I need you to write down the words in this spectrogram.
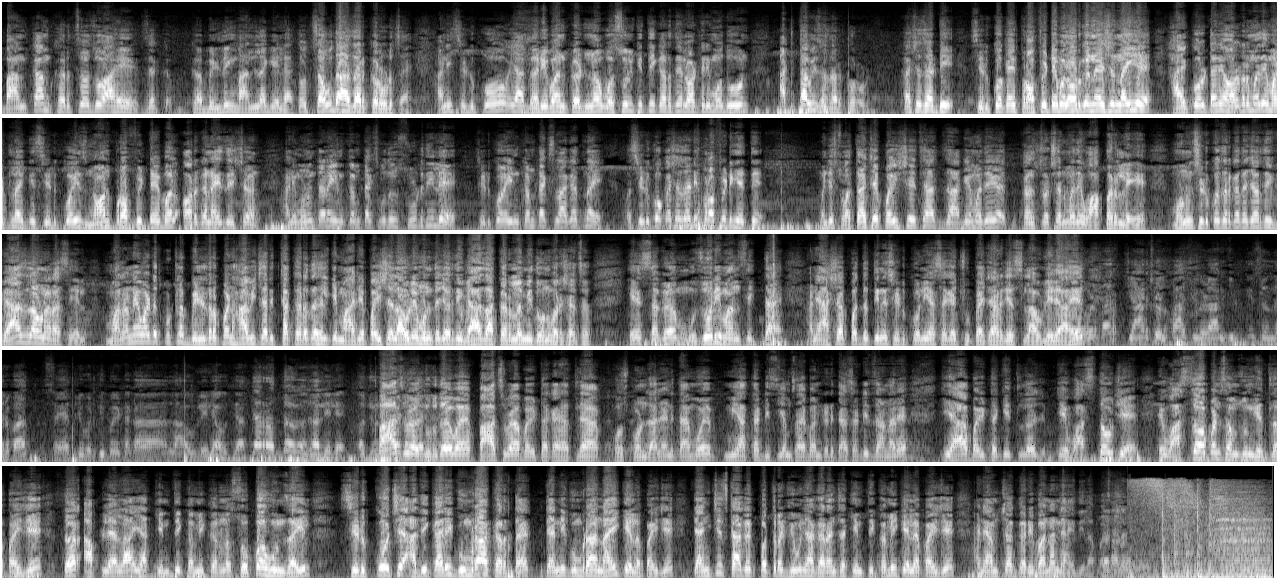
बांधकाम खर्च जो आहे जे बिल्डिंग बांधला गेला तो चौदा हजार करोडचा आहे. आणि सिडको या गरिबांकडनं वसूल किती करते लॉटरीमधून? अठ्ठावीस हजार करोड. कशासाठी? सिडको काही प्रॉफिटेबल ऑर्गनायझेशन नाहीये. हायकोर्टाने ऑर्डरमध्ये म्हटलंय की CIDCO is non profitable organisation आणि म्हणून त्यांना इन्कम टॅक्स मधून सूट दिले सिडकोला इन्कम टॅक्स लागत नाही. मग सिडको कशासाठी प्रॉफिट घेते? म्हणजे स्वतःचे पैसे त्या जागेमध्ये कन्स्ट्रक्शनमध्ये वापरले म्हणून सिडको जर का त्याच्यावरती व्याज लावणार असेल मला नाही वाटत कुठला बिल्डर पण हा विचार इतका करत असेल की माझे पैसे लावले म्हणून त्याच्यावरती व्याज आकारलं मी दोन वर्षाचं. हे सगळं मुजोरी मानसिकता आहे. आणि अशा पद्धतीने सिडकोनी या सगळ्या छुप्या चार्जेस लावलेले आहेत. चार ते पाच वेळा किमती संदर्भात सह्याद्रीवरती बैठका लावलेल्या होत्या. त्या रद्द झालेल्या आहेत. अजून पाच वेळा दुर्दैव आहे. पाच वेळा बैठका ह्यातल्या पोस्टपोन झाल्या आणि त्यामुळे मी आता डीसीएम साहेबांकडे त्यासाठीच जाणार आहे की ह्या बैठकीतलं जे वास्तव जे आहे हे वास्तव आपण समजून घेतलं पाहिजे. तर आपल्याला या किमती कमी करणं सोपं होऊन जाईल. सिडकोचे अधिकारी गुमराह करतायत. त्यांनी गुमराह नाही केलं पाहिजे. त्यांचीच कागदपत्र घेऊन या घरांच्या किमती कमी केल्या पाहिजे आणि आमच्या गरिबांना न्याय दिला पाहिजे.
